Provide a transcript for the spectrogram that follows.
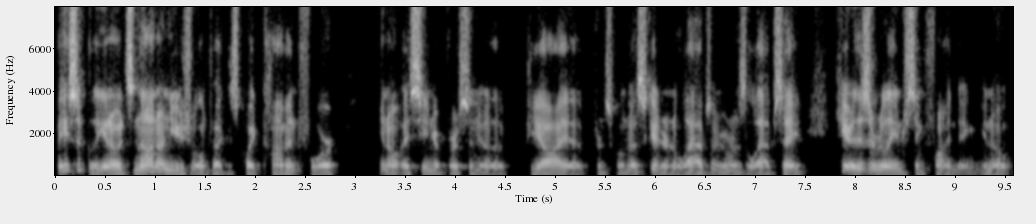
basically, you know, it's not unusual. In fact, it's quite common for, you know, a senior person, you know, the PI, a principal investigator in a lab, somebody who runs a lab say, here, this is a really interesting finding, you know,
